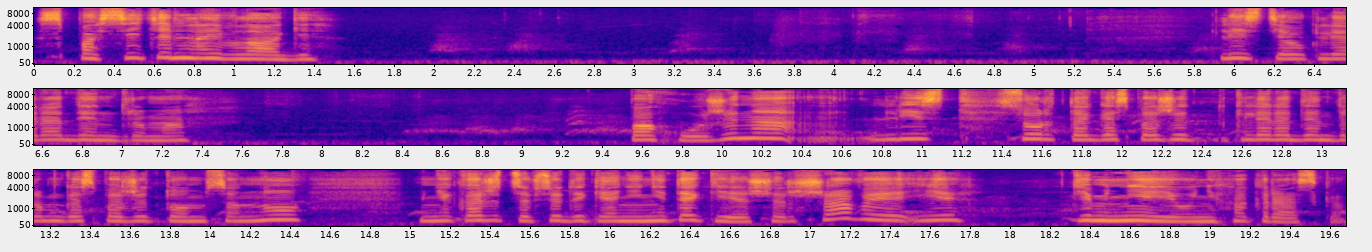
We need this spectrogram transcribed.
спасительной влаги. Листья у клеродендрума похожи на лист сорта госпожи клеродендрум госпожи Томпсон, но мне кажется, все-таки они не такие шершавые и темнее у них окраска.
